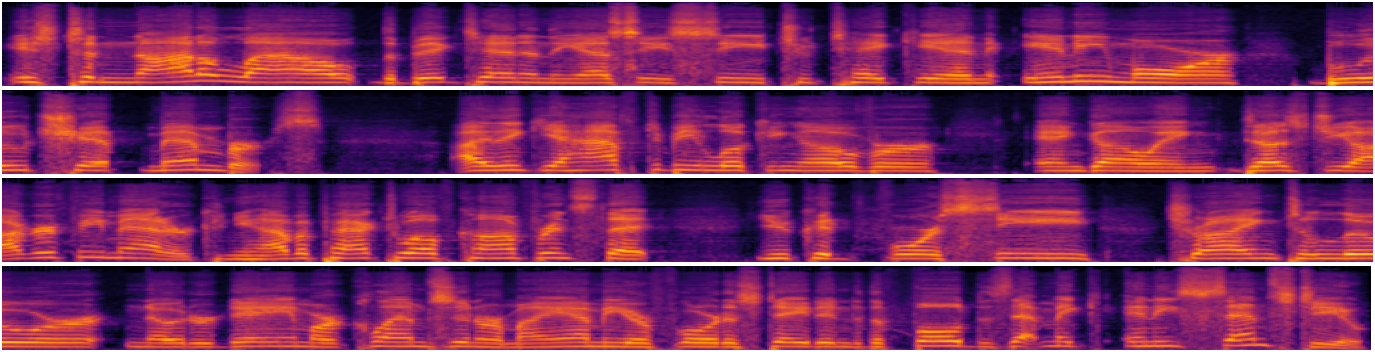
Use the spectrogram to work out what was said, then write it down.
is to not allow the Big Ten and the SEC to take in any more blue chip members. I think you have to be looking over and going, does geography matter? Can you have a Pac-12 conference that you could foresee – trying to lure Notre Dame or Clemson or Miami or Florida State into the fold. Does that make any sense to you?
